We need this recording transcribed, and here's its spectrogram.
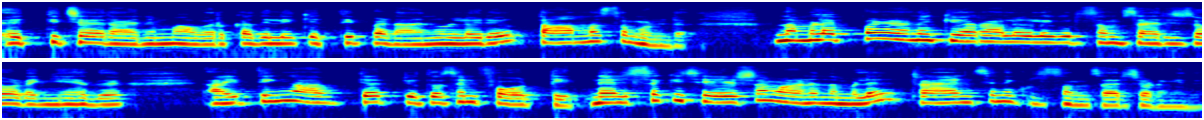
എത്തിച്ചേരാനും അവർക്ക് അതിലേക്ക് എത്തിപ്പെടാനുള്ളൊരു താമസമുണ്ട്. നമ്മളെപ്പോഴാണ് ക്യൂർ ആളുകളെ കുറിച്ച് സംസാരിച്ചു തുടങ്ങിയത്? I think after two thousand fourteen നെൽസയ്ക്ക് ശേഷമാണ് നമ്മൾ ട്രാൻസിനെ കുറിച്ച് സംസാരിച്ചു തുടങ്ങിയത്.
